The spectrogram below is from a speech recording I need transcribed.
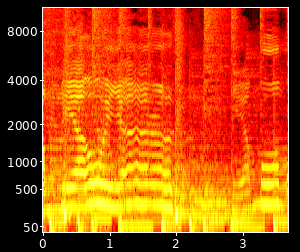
ถมเดียอุ้ยยาสุนเหียมมุมอ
